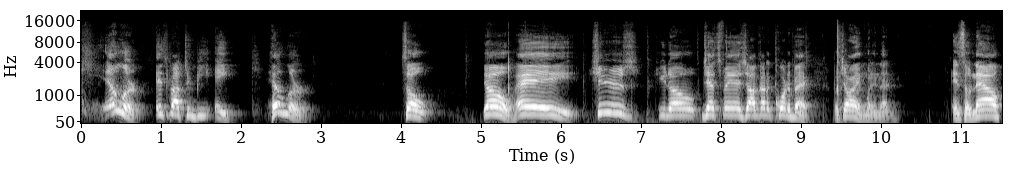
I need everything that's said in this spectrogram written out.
killer. It's about to be a killer. So, yo, hey, cheers, you know, Jets fans, y'all got a quarterback, but y'all ain't winning nothing. And so now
